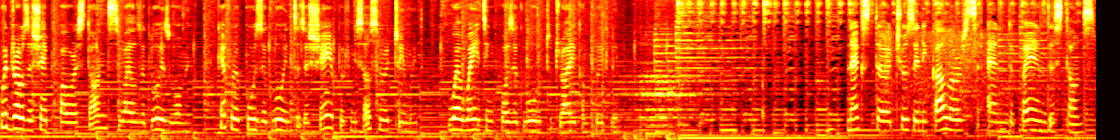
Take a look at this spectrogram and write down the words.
We draw the shape of our stones while the glue is warming. Carefully push the glue into the shape if necessary trim it. We're waiting for the glue to dry completely. Next, uh, choose any colors and paint the stones.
